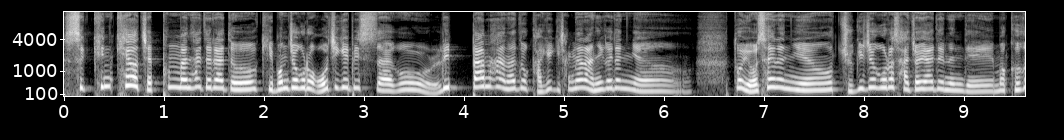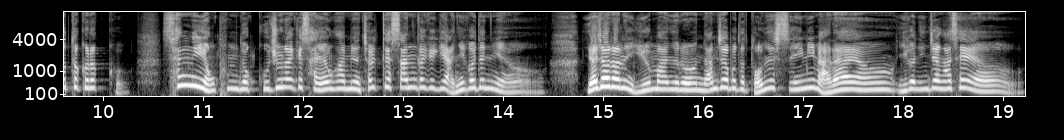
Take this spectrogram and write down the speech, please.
스킨케어 제품만 하더라도 기본적으로 오지게 비싸고, 립밤 하나도 가격이 장난 아니거든요. 또 요새는요, 주기적으로 사줘야 되는데, 뭐 그것도 그렇고, 생리용품도 꾸준하게 꾸준하게 사용하면 절대 싼 가격이 아니거든요. 여자라는 이유만으로 남자보다 돈을 쓰임이 많아요. 이건 인정하세요.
